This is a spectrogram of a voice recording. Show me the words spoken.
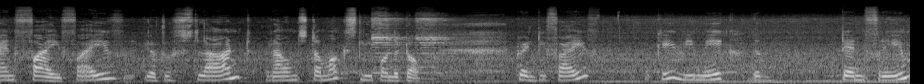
and 5 5 you have to slant round stomach sleep on the top. 25 okay we make the 10 frame.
